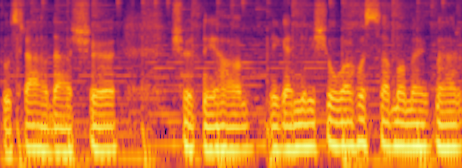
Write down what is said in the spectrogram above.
plusz ráadás, sőt néha még ennél is jóval hosszabb, ma meg már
